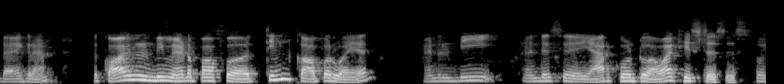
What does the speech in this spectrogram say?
diagram. The coil will be made up of a thin copper wire and will be and this uh, air core to avoid hysteresis. So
